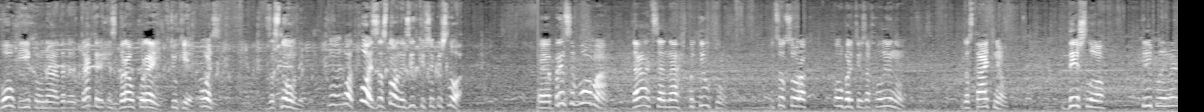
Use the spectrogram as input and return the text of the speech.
вовк їхав на тр- тракторі і збирав курей в тюки. Ось засновник. Ну от, ось засновник, звідки все пішло. Е, Принцип ВОМа, да, це на шпортілку 540 обертів за хвилину. Достатньо. Дишло кріплене.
